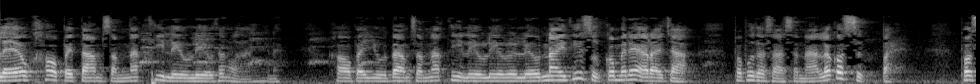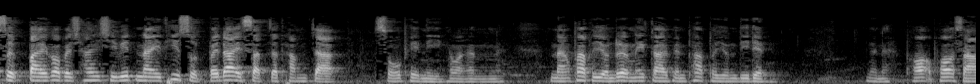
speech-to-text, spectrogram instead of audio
แล้วเข้าไปตามสำนักที่เลวๆทั้งหลายนะเข้าไปอยู่ตามสำนักที่เลวๆเร็วๆในที่สุดก็ไม่ได้อะไรจากพระพุทธศาสนาแล้วก็ศึกไปพอศึกไปก็ไปใช้ชีวิตในที่สุดไปได้สัจธรรมจากโสเพณีเขาว่ากันนะหนังภาพยนตร์เรื่องนี้กลายเป็นภาพยนตร์ดีเด่นเนี่ยนะเพราะเพราะสา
